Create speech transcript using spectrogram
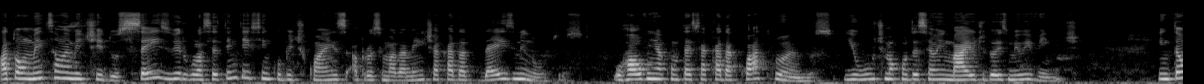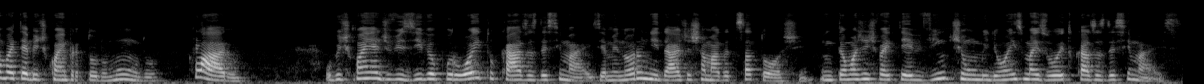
Atualmente são emitidos 6,75 bitcoins aproximadamente a cada 10 minutos. O halving acontece a cada quatro anos e o último aconteceu em maio de 2020. Então vai ter Bitcoin para todo mundo? Claro! O Bitcoin é divisível por oito casas decimais e a menor unidade é chamada de Satoshi. Então a gente vai ter 21 milhões mais oito casas decimais.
